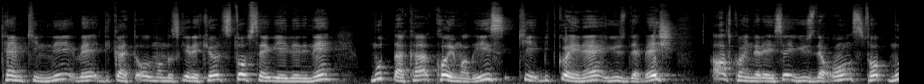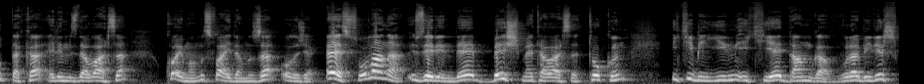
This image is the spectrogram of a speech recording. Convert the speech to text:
temkinli ve dikkatli olmamız gerekiyor. Stop seviyelerini mutlaka koymalıyız ki Bitcoin'e %5, altcoin'lere ise %10 stop mutlaka elimizde varsa koymamız faydamıza olacak. Evet Solana üzerinde 5 Metaverse token 2022'ye damga vurabilir.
